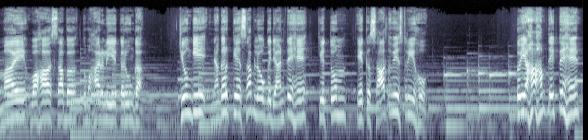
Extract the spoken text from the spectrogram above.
मैं वह सब तुम्हारे लिए करूँगा। क्योंकि नगर के सब लोग जानते हैं कि तुम एक सातवीं स्त्री हो। तो यहाँ हम देखते हैं,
